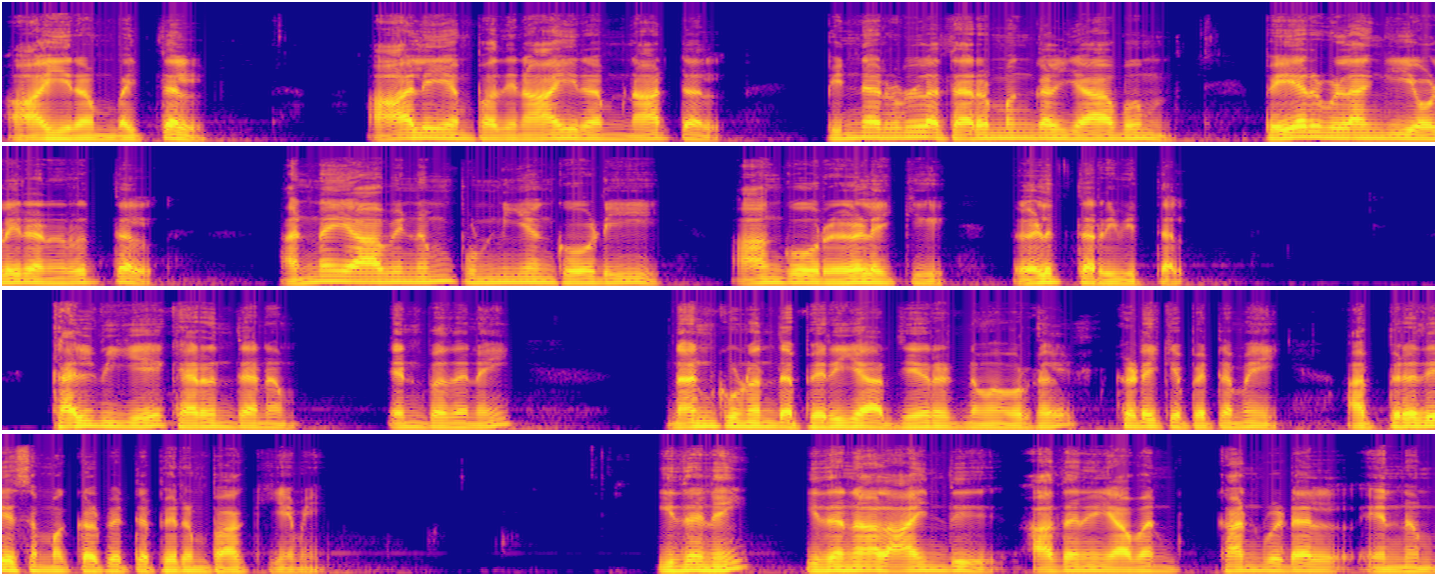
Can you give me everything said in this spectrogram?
ஆயிரம் வைத்தல் ஆலயம் பதினாயிரம் நாட்டல் பின்னருள்ள தர்மங்கள் யாவும் பெயர் விளங்கி ஒளிர நிறுத்தல் அன்னையாவினும் புண்ணியங்கோடி ஆங்கோர் ஏழைக்கு எழுத்தறிவித்தல். கல்வியே கருந்தனம் என்பதனை நன்குணர்ந்த பெரியார் ஜெயரட்னம் அவர்கள் கிடைக்க பெற்றமை அப்பிரதேச மக்கள் பெற்ற பெரும் பாக்கியமே. இதனை இதனால் ஆய்ந்து அதனை அவன் கண்விடல் என்னும்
